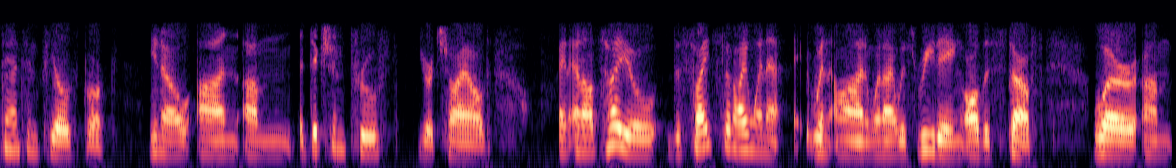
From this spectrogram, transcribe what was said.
stanton peele's book you know on um addiction proof your child and and i'll tell you the sites that i went at, went on when i was reading all this stuff where um,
